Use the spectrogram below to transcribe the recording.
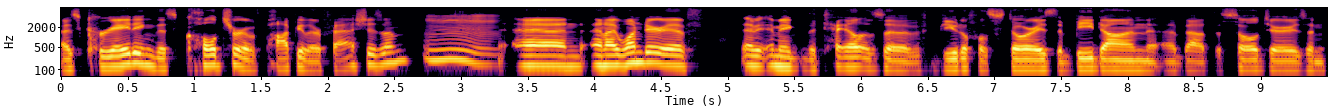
as creating this culture of popular fascism. Mm. And and I wonder if I mean, the tales of beautiful stories, the Bidan about the soldiers, and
